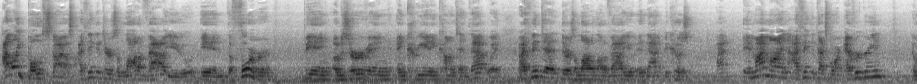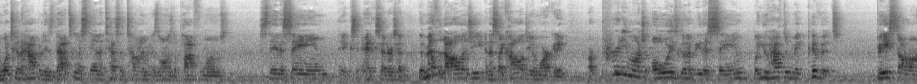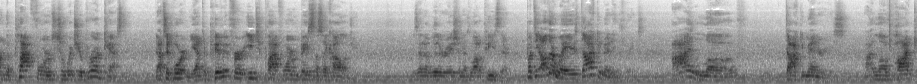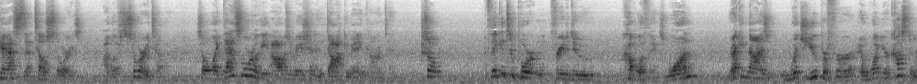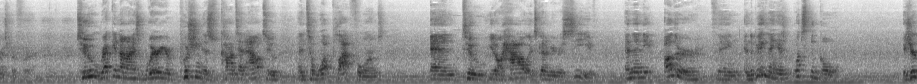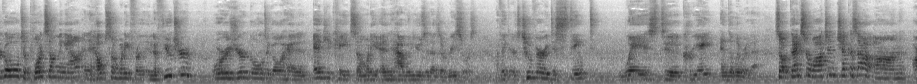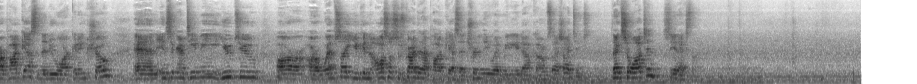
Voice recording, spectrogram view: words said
I like both styles. I think that there's a lot of value in the former being observing and creating content that way. I think that there's a lot, a lot of value in that because, I, in my mind, I think that that's more evergreen. And what's going to happen is that's going to stand a test of time as long as the platforms stay the same, et cetera, et cetera. The methodology and the psychology of marketing are pretty much always going to be the same, but you have to make pivots based on the platforms to which you're broadcasting. That's important. You have to pivot for each platform based on psychology. Is that alliteration? There's a lot of P's there. But the other way is documenting things. I love documentaries. I love podcasts that tell stories. I love storytelling. So, like, that's more of the observation and documenting content. So, I think it's important for you to do a couple of things. One, recognize which you prefer and what your customers prefer. Two, recognize where you're pushing this content out to and to what platforms and to you know how it's going to be received. And then the other thing, and the big thing is, what's the goal? Is your goal to point something out and help somebody for in the future, or is your goal to go ahead and educate somebody and have them use it as a resource? I think there's two very distinct ways to create and deliver that. So thanks for watching. Check us out on our podcast, The New Marketing Show, and Instagram TV, YouTube, our, our website. You can also subscribe to that podcast at trinitywebmedia.com slash iTunes. Thanks for watching. See you next time.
